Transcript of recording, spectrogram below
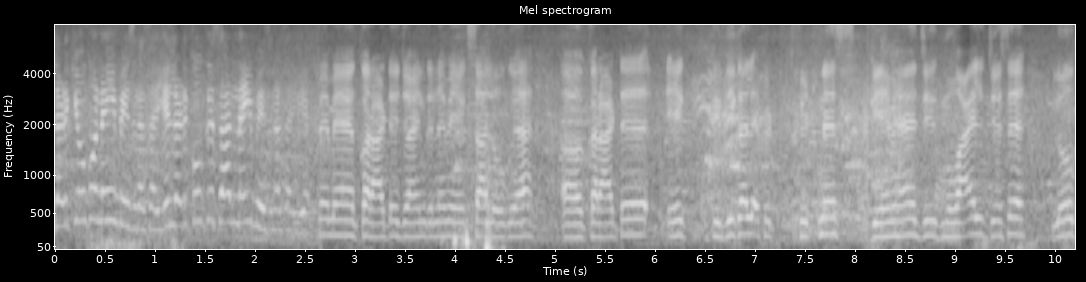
लड़कियों को नहीं भेजना चाहिए लड़कों के साथ नहीं भेजना चाहिए। मैं कराटे ज्वाइन करने में एक साल हो गया है। कराटे एक फ़िज़िकल फिटनेस गेम है जिस मोबाइल जैसे लोग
